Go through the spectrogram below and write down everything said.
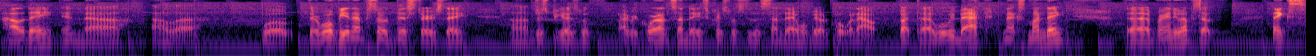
holiday, and uh, I'll uh, well, there will be an episode this Thursday. Um, just because with I record on Sundays, Christmas is this Sunday, I won't be able to put one out. But uh, we'll be back next Monday, the brand new episode. Thanks.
